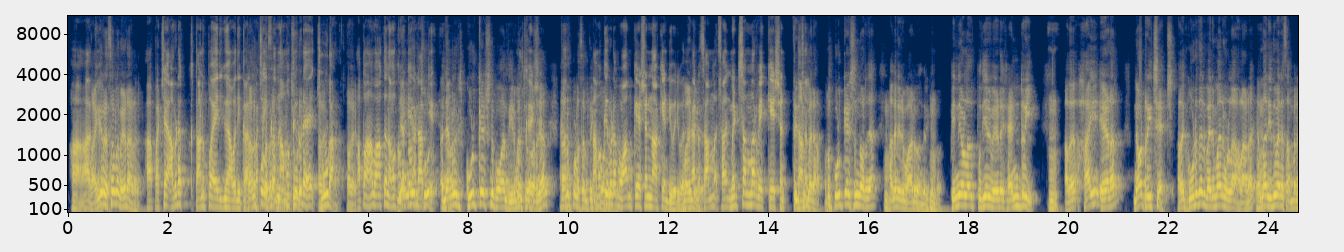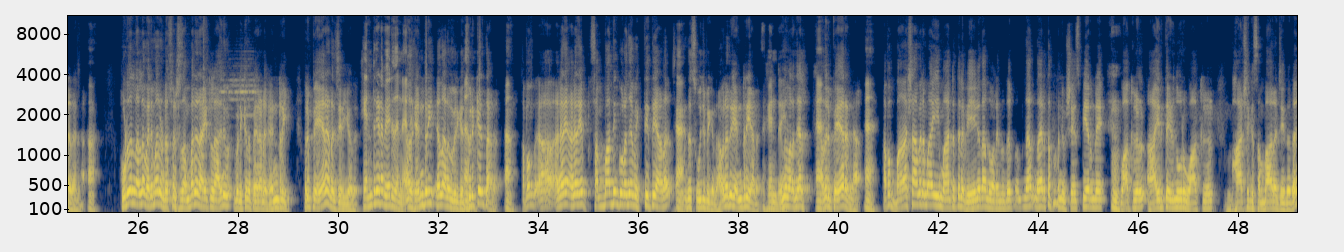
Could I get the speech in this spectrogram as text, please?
ഭയങ്കര രസമുള്ള വേടാണ്. ആ പക്ഷെ അവിടെ തണുപ്പായിരിക്കും അവധി പക്ഷെ ഇവിടെ നമുക്ക് നമുക്കിവിടെ ചൂടാണ്. അപ്പൊ ആ വാക്ക് നമുക്ക് ഞങ്ങൾ കൂൾക്കേഷന് പോകാൻ തീരുമാനിച്ചു പറഞ്ഞാൽ തണുപ്പുള്ള സ്ഥലത്ത് നമുക്ക് ഇവിടെ വാം വാംക്കേഷൻ ആക്കേണ്ടി വരും. കാരണം മിഡ് സമ്മർ വെക്കേഷൻ തിരിച്ചും വരാം. അപ്പൊ കൂൾക്കേഷൻ എന്ന് പറഞ്ഞാൽ അങ്ങനെ ഒരു വാർഡ് വന്നിരിക്കുന്നു. പിന്നെയുള്ളത് പുതിയൊരു വേർഡ് ഹെൻട്രി അത് high earner not reach yet അത് കൂടുതൽ വരുമാനമുള്ള ആളാണ്. എന്നാൽ ഇതുവരെ സമ്പന്നനല്ല. കൂടുതൽ നല്ല വരുമാനമുണ്ട്. പക്ഷെ സമ്പന്നനായിട്ടുള്ള അതിന് വിളിക്കുന്ന പേരാണ് ഹെൻറി. ഒരു പേരാണ് ശരിക്കും അത്. ഹെൻറിയുടെ പേര് തന്നെ ഹെൻറി എന്നാണ് ഉപയോഗിക്കുന്നത്. ചുരുക്കെഴുത്താണ്. അപ്പം അങ്ങനെ അങ്ങനെ സമ്പാദ്യം കുറഞ്ഞ വ്യക്തിത്വമാണ് ഇത് സൂചിപ്പിക്കുന്നത്. അവനൊരു ഹെൻറിയാണ്. ഹെൻറി. എന്ന് പറഞ്ഞാൽ അതൊരു പേരല്ല. അപ്പൊ ഭാഷാപരമായി ഈ മാറ്റത്തിലെ വേഗത എന്ന് പറയുന്നത് നേരത്തെ പറഞ്ഞു ഷേക്സ്പിയറിന്റെ വാക്കുകൾ ആയിരത്തി എഴുന്നൂറ് വാക്കുകൾ ഭാഷയ്ക്ക് സംഭാവന ചെയ്തത്.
